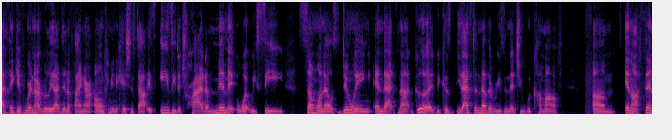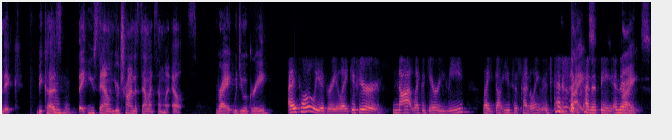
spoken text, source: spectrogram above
I think if we're not really identifying our own communication style, it's easy to try to mimic what we see someone else doing. And that's not good because that's another reason that you would come off um, inauthentic because mm-hmm. that you sound you're trying to sound like someone else right would you agree i totally agree like if you're not like a gary vee like don't use his kind of language kind of right. kind of thing and then right.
